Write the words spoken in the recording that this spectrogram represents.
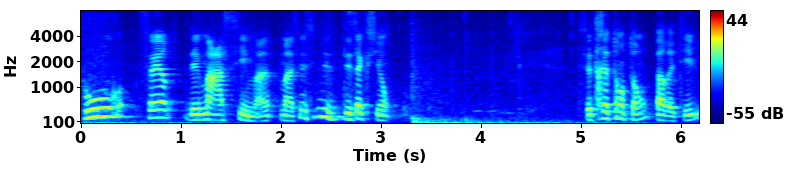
pour faire des ma'asim. C'est des actions. C'est très tentant, paraît-il.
